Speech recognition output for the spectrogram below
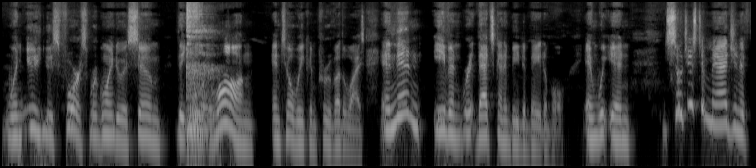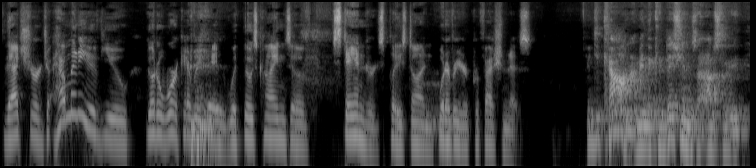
When you use force, we're going to assume that you were wrong until we can prove otherwise. And then even that's going to be debatable. And we, and so just imagine if that's your job. How many of you go to work every day with those kinds of standards placed on whatever your profession is? And you can't. I mean, the conditions are absolutely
